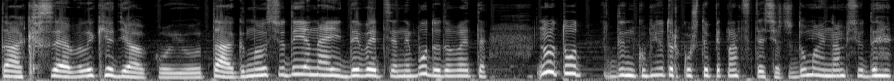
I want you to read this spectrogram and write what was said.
Так, все, велике дякую. Так, ну сюди я навіть дивитися не буду. Давайте. Ну тут один комп'ютер коштує 15 тисяч. Думаю, нам сюди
